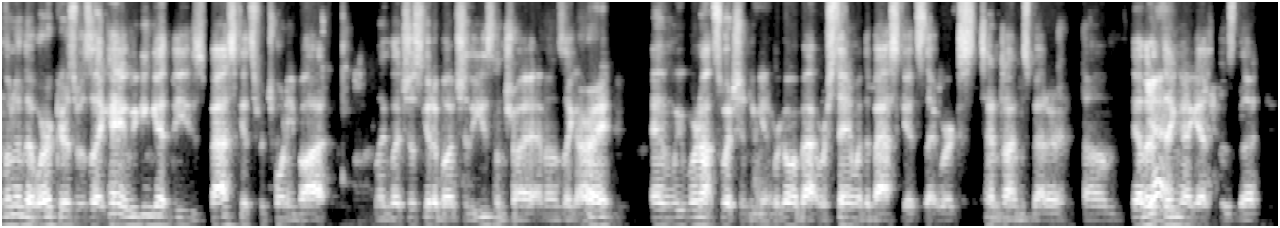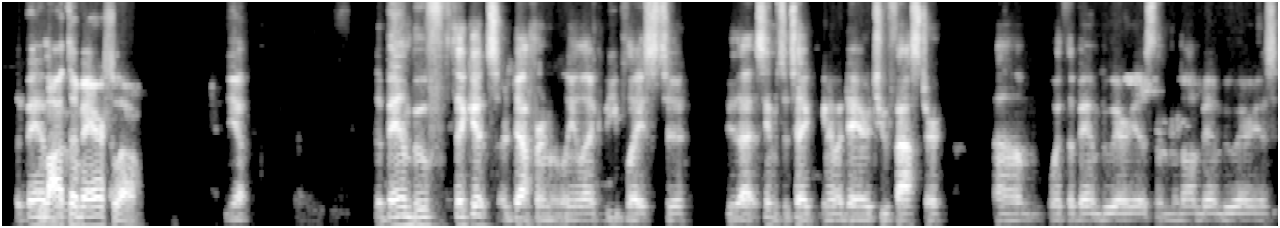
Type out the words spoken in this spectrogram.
one of the workers was like, "Hey, we can get these baskets for 20 baht. Like, let's just get a bunch of these and try it." And I was like, "All right." And we we're not switching again. We're going back. We're staying with the baskets. That works 10 times better. Um, the other Yeah. thing I guess was the the bamboo. Lots of airflow. Yep. The bamboo thickets are definitely like the place to do that. It seems to take you know a day or two faster um, with the bamboo areas than the non-bamboo areas.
